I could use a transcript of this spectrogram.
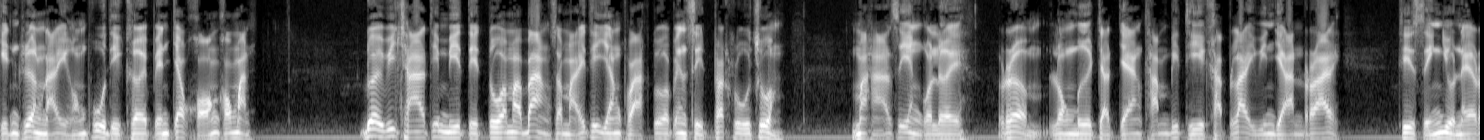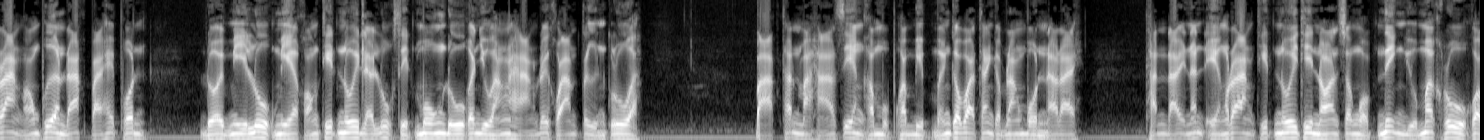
กินเครื่องในของผู้ที่เคยเป็นเจ้าของของมัน ด้วยวิชาที่มีติดตัวมาบ้างสมัยที่ยังฝากตัวเป็นศิษย์พระครูช่วง มหาเสี่ยงก็เลย เริ่มลงมือจัดแจงทำพิธีขับไล่วิญญาณร้าย ที่สิงอยู่ในร่างของเพื่อนรักไปให้พ้น โดยมีลูกเมียของทิศนุ้ยและลูกศิษย์มุงดูกันอยู่ห่างๆด้วยความตื่นกลัว ปากท่านมหาเสี่ยงขมุบขมิบเหมือนกับว่าท่านกำลังบ่นอะไร ทันใดนั้นเองร่างทิศนุ้ยที่นอนสงบนิ่งอยู่เมื่อครู่ก็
